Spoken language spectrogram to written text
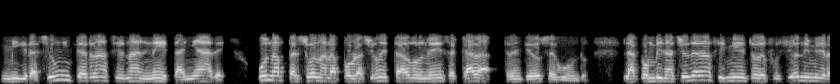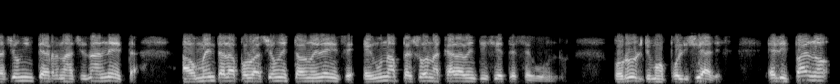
migración internacional neta añade una persona a la población estadounidense cada 32 segundos. La combinación de nacimiento, de fusión y migración internacional neta aumenta la población estadounidense en una persona cada 27 segundos. Por último, policiales. El hispano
